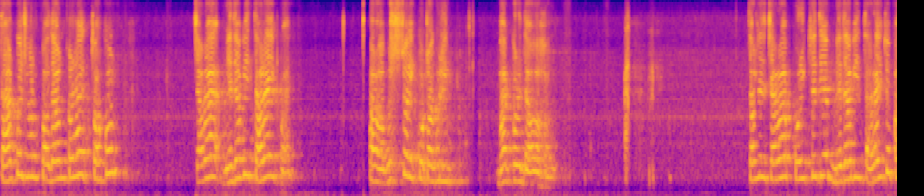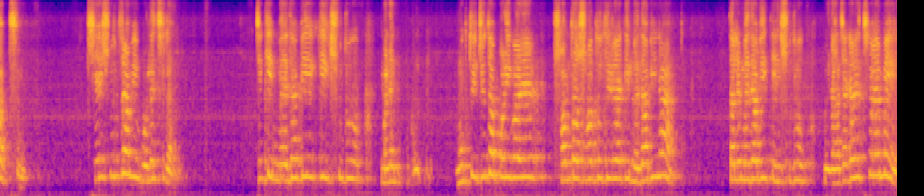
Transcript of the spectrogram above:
তারপর যখন প্রদান করা হয়, তখন যারা মেধাবী তারাই পায়। আর অবশ্যই কোটাগুলি ভাগ করে দেওয়া হয়। তাহলে যারা পরীক্ষা দিয়ে মেধাবী তারাই তো পাচ্ছে। সেই সূত্রে আমি বলেছিলাম যে কি মেধাবী কি শুধু মানে মুক্তিযোদ্ধা পরিবারের সন্তান সন্ততিরা কি মেধাবী না? তাহলে মেধাবী কি শুধু ওই রাজাকারের ছেলে মেয়ে?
